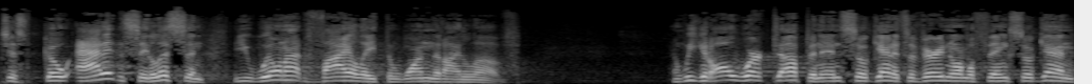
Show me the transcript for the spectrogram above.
just go at it and say, listen, you will not violate the one that I love? And we get all worked up. And, and so, again, it's a very normal thing. So, again,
